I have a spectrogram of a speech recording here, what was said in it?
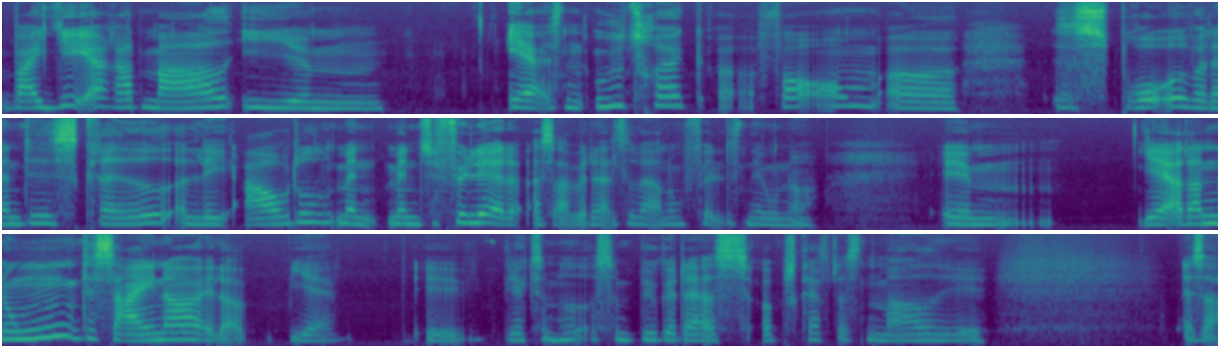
variere ret meget i øhm, ja, sådan udtryk og form og altså sproget, hvordan det er skrevet og layoutet. Men, men selvfølgelig er der, altså, vil der altid være nogle fællesnævnere. Øhm, ja, og der er nogle designer eller ja, øh, virksomheder, som bygger deres opskrifter sådan meget... Øh, altså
